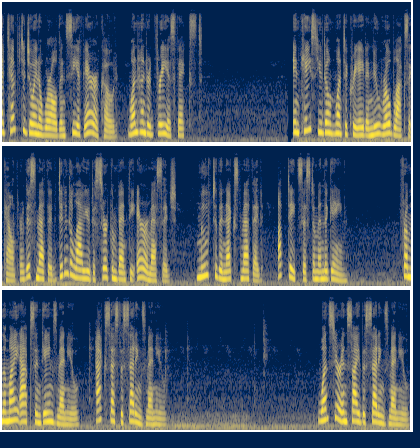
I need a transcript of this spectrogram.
Attempt to join a world and see if error code 103 is fixed. In case you don't want to create a new Roblox account or this method didn't allow you to circumvent the error message, move to the next method, Update System and the game. From the My Apps and Games menu, access the Settings menu. Once you're inside the Settings menu,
